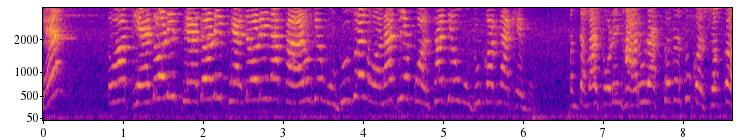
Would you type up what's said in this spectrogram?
હે? તો આ ફેદોડી ફેદોડી ફેદોડી ના કાળું જે મૂઢું છે ને ઓનાથી એ કોલસા જેવું મૂઢું કરી નાખે હું પણ તમારે છોડીને હારું રાખશો તો શું કરશો? કહો.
